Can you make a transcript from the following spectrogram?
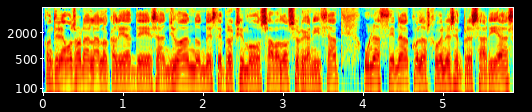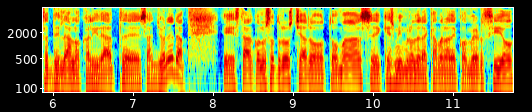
Continuamos ahora en la localidad de San Juan, donde este próximo sábado se organiza una cena con las jóvenes empresarias de la localidad eh, sanjonera. está con nosotros Charo Tomás, eh, que es miembro de la Cámara de Comercio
